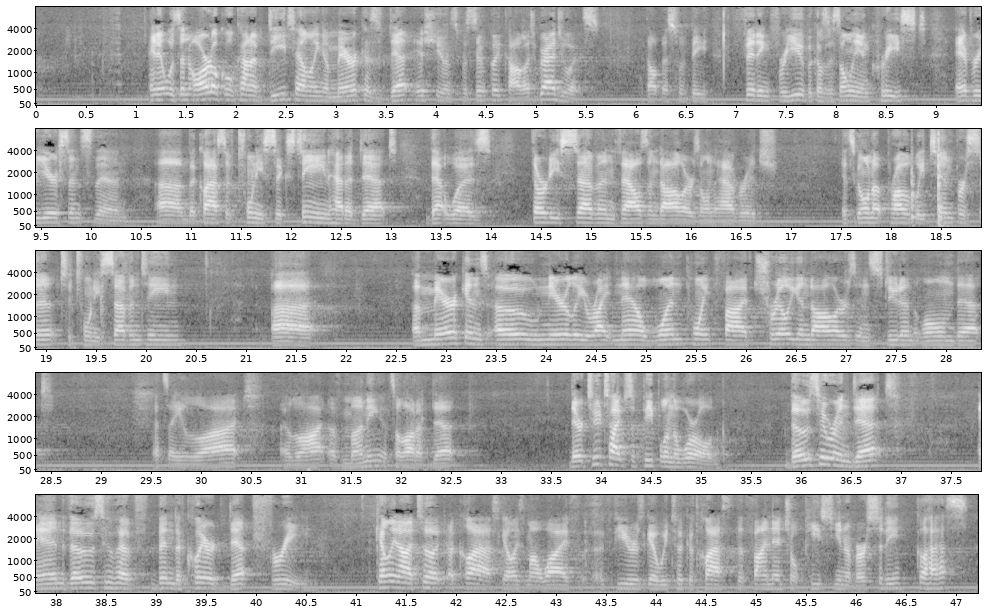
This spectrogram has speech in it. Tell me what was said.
And it was an article kind of detailing America's debt issue and specifically college graduates. I thought this would be fitting for you because it's only increased every year since then. Um, the class of 2016 had a debt that was $37,000 on average. It's gone up probably 10% to 2017. Uh, Americans owe nearly right now $1.5 trillion in student loan debt. That's a lot a lot of money, it's a lot of debt. There are two types of people in the world those who are in debt and those who have been declared debt free. Kelly and I took a class, Kelly's my wife, a few years ago, we took a class, the Financial Peace University class.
